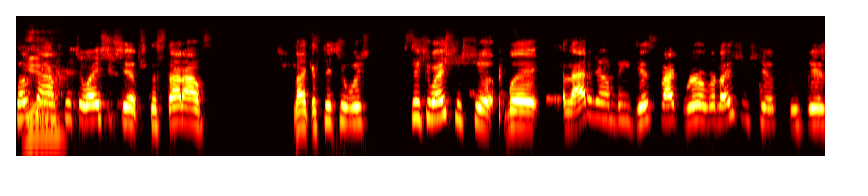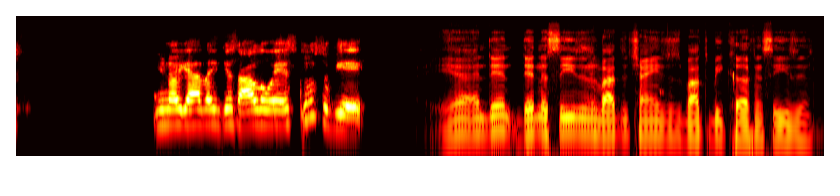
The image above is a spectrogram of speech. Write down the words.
Sometimes situationships can start off like a situation situationship, but a lot of them be just like real relationships. It's just you know, y'all ain't just all the way exclusive yet. Yeah, and then then the season's about to change. It's about to be cuffing season.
